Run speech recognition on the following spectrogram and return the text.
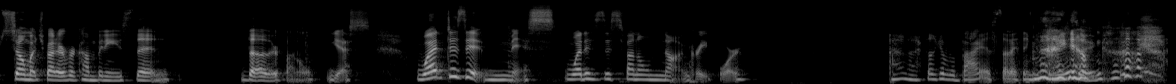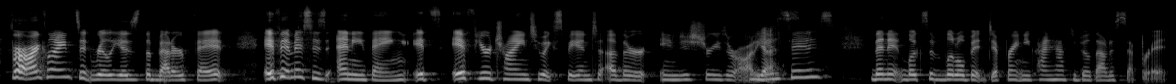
so much better for companies than the other funnel Yes. What does it miss? What is this funnel not great for? i don't know i feel like i have a bias that i think is amazing For our clients, it really is the better fit. If it misses anything, it's if you're trying to expand to other industries or audiences, then it looks a little bit different. You kind of have to build out a separate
